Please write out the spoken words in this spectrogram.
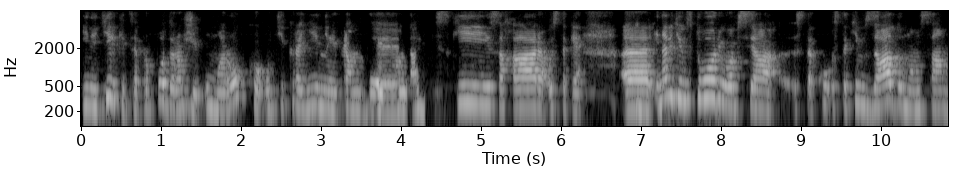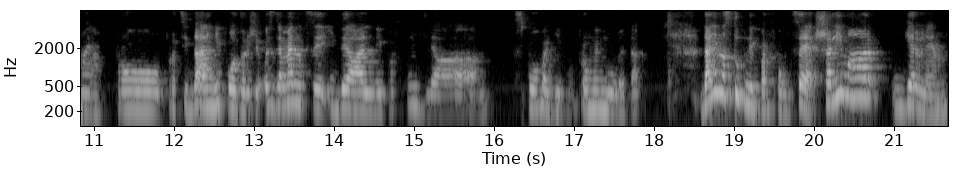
і не тільки це про подорожі у Марокко, у ті країни, там, де там піски, Сахара, ось таке. Е, і навіть він створювався з, таку, з таким задумом саме про, про ці дальні подорожі. Ось для мене це ідеальний парфум для спогадів про минуле. Так. Далі наступний парфум це Шалімар Герлен,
